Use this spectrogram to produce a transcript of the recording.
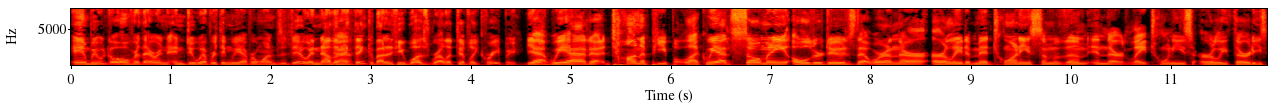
and we would go over there and, and do everything we ever wanted to do. And now that Yeah. I think about it, he was relatively creepy. Yeah, we had a ton of people. Like we had so many older dudes that were in their early to mid 20s, some of them in their late 20s, early 30s,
